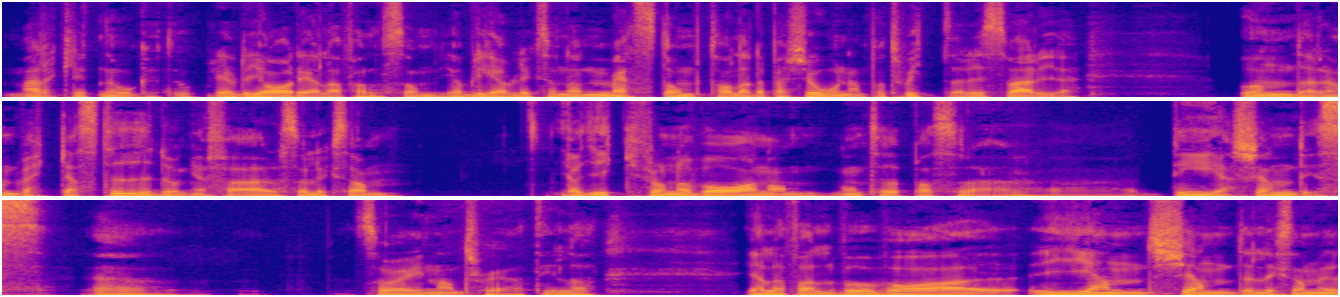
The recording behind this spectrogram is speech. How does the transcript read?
märkligt nog upplevde jag det i alla fall som jag blev liksom den mest omtalade personen på Twitter i Sverige under en veckas tid ungefär så liksom jag gick från att vara någon, någon typ av sådär uh, D-kändis uh, sa jag innan tror jag till att i alla fall vara igenkänd liksom, i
